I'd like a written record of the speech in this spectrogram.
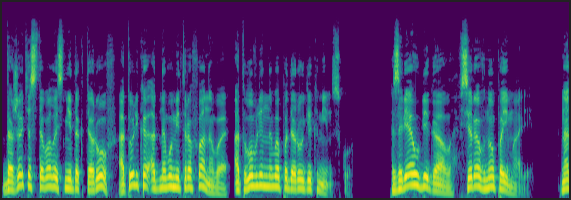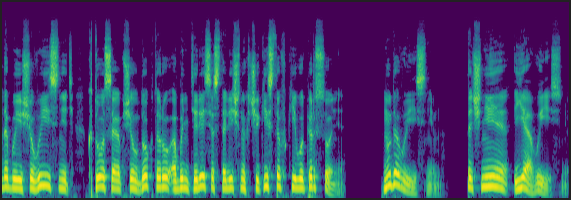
Дожать оставалось не докторов, а только одного Митрофанова, отловленного по дороге к Минску. Зря убегал, все равно поймали. Надо бы еще выяснить, кто сообщил доктору об интересе столичных чекистов к его персоне. Ну да выясним. Точнее, я выясню.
